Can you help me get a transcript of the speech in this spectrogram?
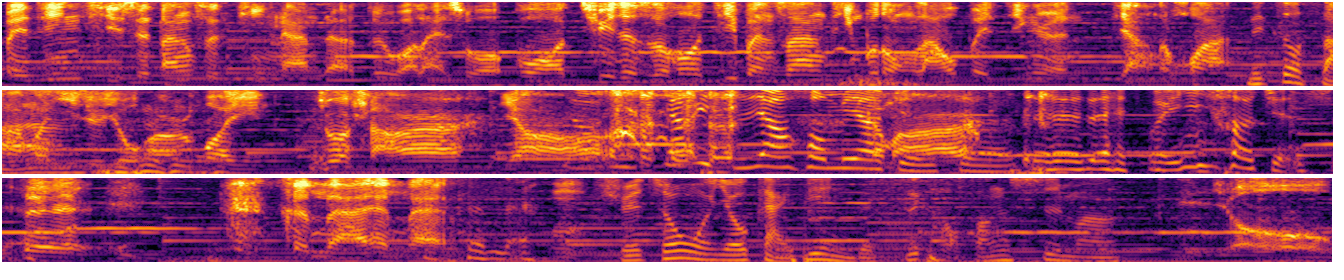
北京其实当时挺难的，对我来说，我去的时候基本上听不懂老北京人讲的话，你做啥、他啊？们一直有儿化音，做啥儿？你好要。要一直 要后面要卷舌，对对对，尾音 要卷舌，对，很难很难。很难。嗯学中文有改变你的思考方式吗？有，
